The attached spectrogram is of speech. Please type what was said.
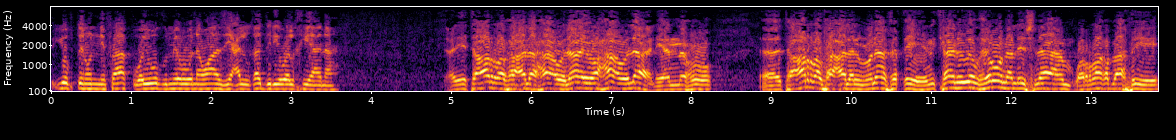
يبطن النفاق ويضمر نوازع الغدر والخيانة. يعني تعرف على هؤلاء وهؤلاء لأنه آه، تعرف على المنافقين كانوا يظهرون الإسلام والرغبة في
